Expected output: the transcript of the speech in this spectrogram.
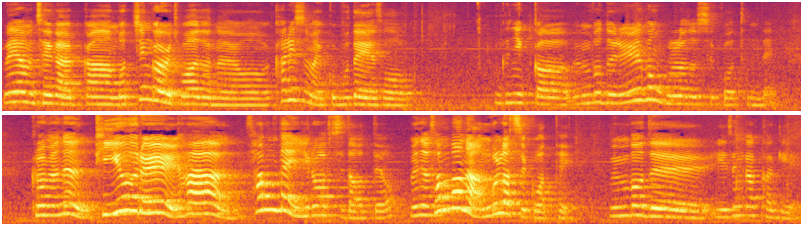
왜냐면 제가 약간 멋진 걸 좋아하잖아요 카리스마 있고 무대에서 그니까 멤버들이 1번 골라줬을 것 같은데 그러면은 비율을 한 3대 2로 합시다 어때요? 왜냐면 3번을 안 골랐을 것 같아 멤버들이 생각하기에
